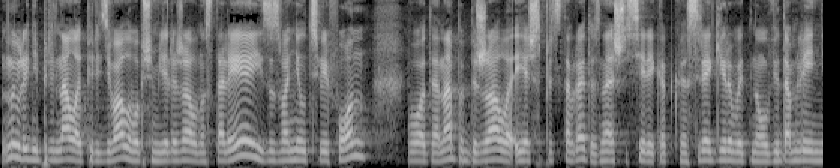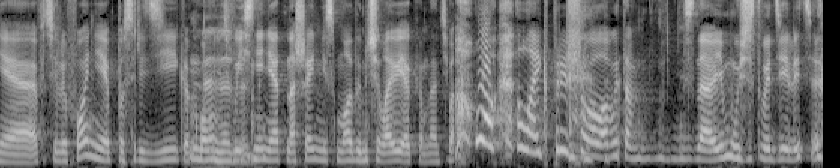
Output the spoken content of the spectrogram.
Ну, или не пеленала, а переодевала. В общем, я лежала на столе, и зазвонил телефон. Вот, и она побежала. И я сейчас представляю, ты знаешь, серии, как среагировать на уведомление в телефоне посреди какого-нибудь да, выяснения да. отношений с молодым человеком. Она типа, о, лайк пришел, а вы там, не знаю, имущество делите.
